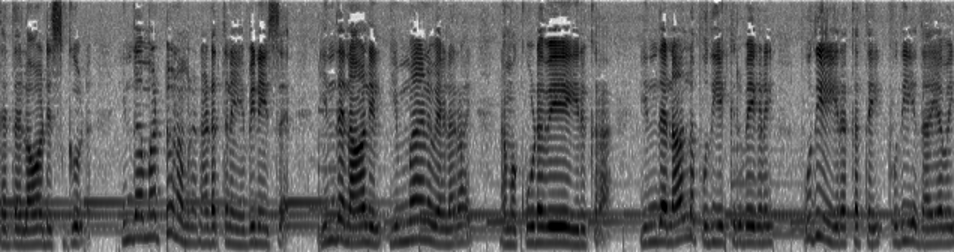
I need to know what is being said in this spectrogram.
that the Lord is good இந்த மட்டும் நம்மளை நடத்தின எபினேசர் இந்த நாளில் இம்மானுவேலராய் நம்ம கூடவே இருக்கிறார். இந்த நாளில் புதிய கிருபைகளை புதிய இரக்கத்தை புதிய தயவை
